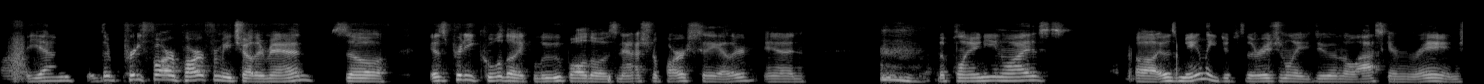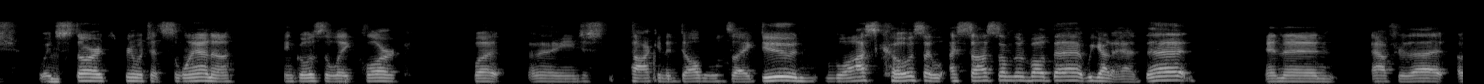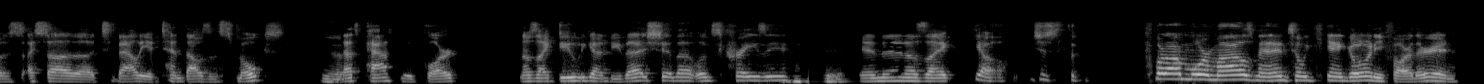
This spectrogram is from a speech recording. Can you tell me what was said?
But yeah, they're pretty far apart from each other, man. So it's pretty cool to like loop all those national parks together. And the planning wise, uh, it was mainly just originally doing the Alaskan Range, which starts pretty much at Solana and goes to Lake Clark. But I mean, just talking to Double, it's like, dude, Lost Coast, I, I saw something about that. We got to add that. And then after that, I was I saw the Valley of Ten Thousand Smokes. Yeah. That's past Lake Clark, and I was like, dude, we gotta do that shit. That looks crazy. And then I was like, yo, just th- put on more miles, man, until we can't go any farther. And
